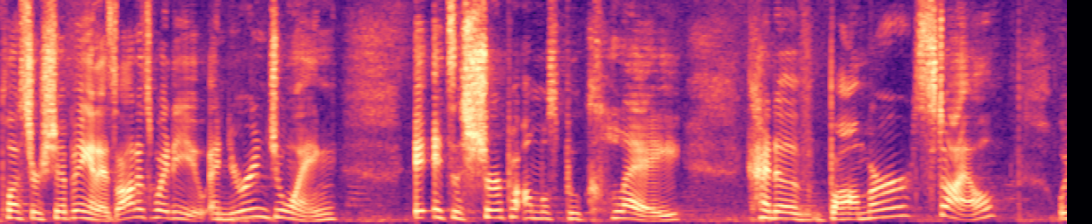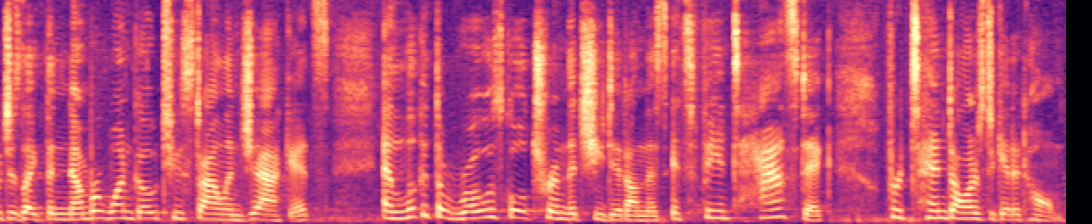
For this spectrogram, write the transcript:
plus plus shipping and it's on its way to you and you're enjoying, it, it's a Sherpa almost boucle kind of bomber style, which is like the number one go-to style in jackets. And look at the rose gold trim that she did on this. It's fantastic for $10 to get it home.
